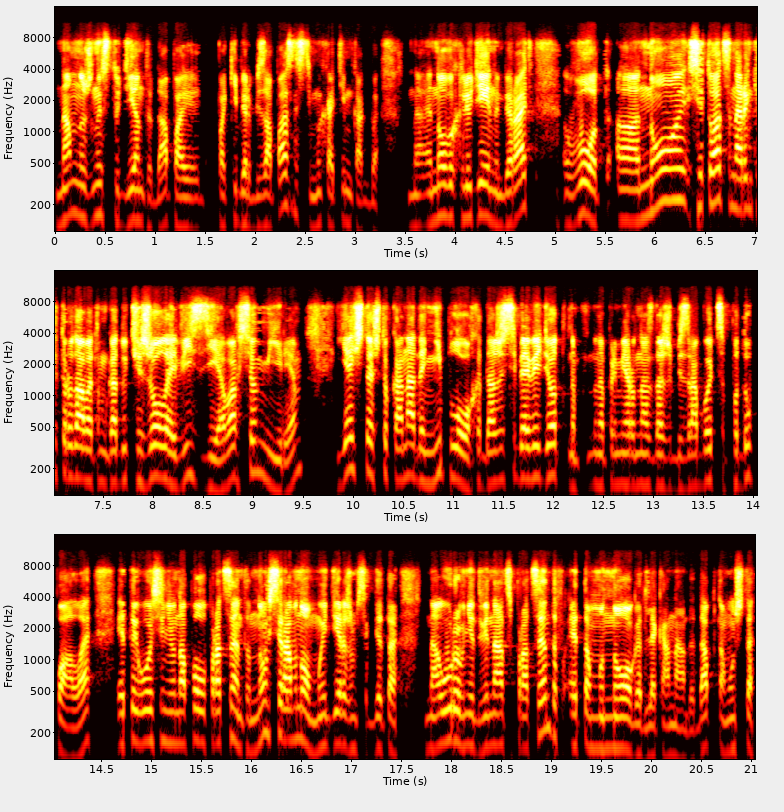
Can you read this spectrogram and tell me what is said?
нам нужны студенты, да, по, по кибербезопасности, мы хотим как бы новых людей набирать, вот, а, но ситуация на рынке труда в этом году тяжелая везде, во всем мире. Я считаю, что Канада неплохо даже себя ведет, например, у нас даже безработица подупала этой осенью на полпроцента, но все равно мы держимся где-то на уровне 12%, это это много для Канады, да, потому что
